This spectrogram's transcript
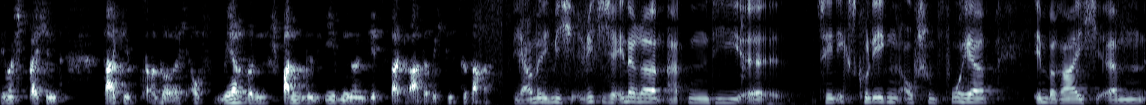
Dementsprechend da gibt es also auf mehreren spannenden Ebenen geht es da gerade richtig zur Sache. Ja, und wenn ich mich richtig erinnere, hatten die äh, 10x-Kollegen auch schon vorher im Bereich ähm,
